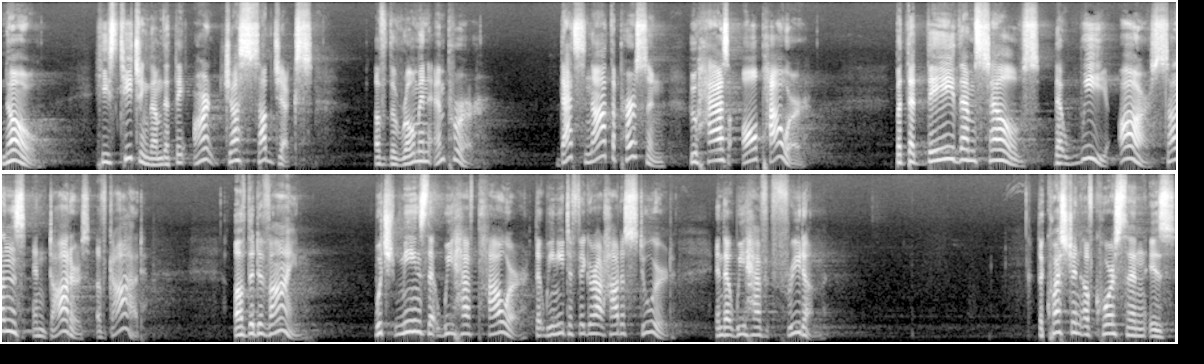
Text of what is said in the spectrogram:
No, he's teaching them that they aren't just subjects of the Roman emperor. That's not the person who has all power, but that they themselves, that we are sons and daughters of God, of the divine, which means that we have power, that we need to figure out how to steward, and that we have freedom. The question, of course, then is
